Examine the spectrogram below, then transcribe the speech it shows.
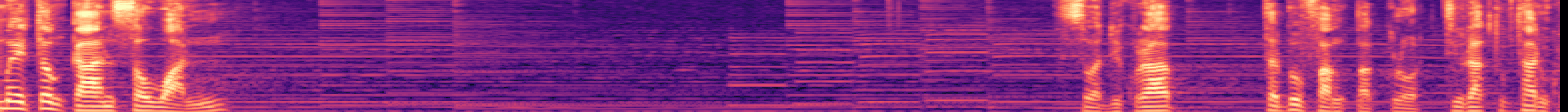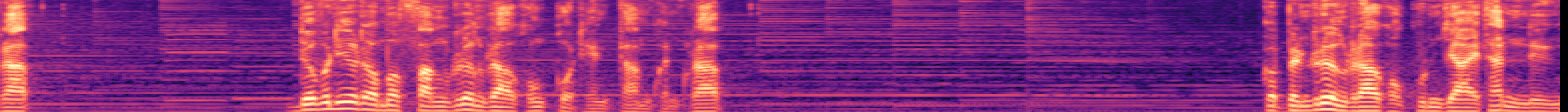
ไม่ต้องการสวรรค์ สวัสดีครับ ท่านผู้ฟังปักกรดที่รักทุกท่านครับ เดี๋ยววันนี้เรามาฟังเรื่องราวของกฎแห่งกรรมกันครับ ก็เป็นเรื่องราวของคุณยายท่านหนึ่ง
